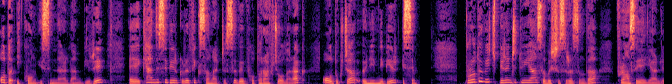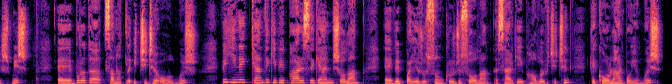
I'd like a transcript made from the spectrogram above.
O da ikon isimlerden biri. E, kendisi bir grafik sanatçısı ve fotoğrafçı olarak oldukça önemli bir isim. Brodovich Birinci Dünya Savaşı sırasında Fransa'ya yerleşmiş. E, burada sanatla iç içe olmuş ve yine kendi gibi Paris'e gelmiş olan e, ve Balerus'un kurucusu olan Sergei Pavlovich için dekorlar boyamış.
